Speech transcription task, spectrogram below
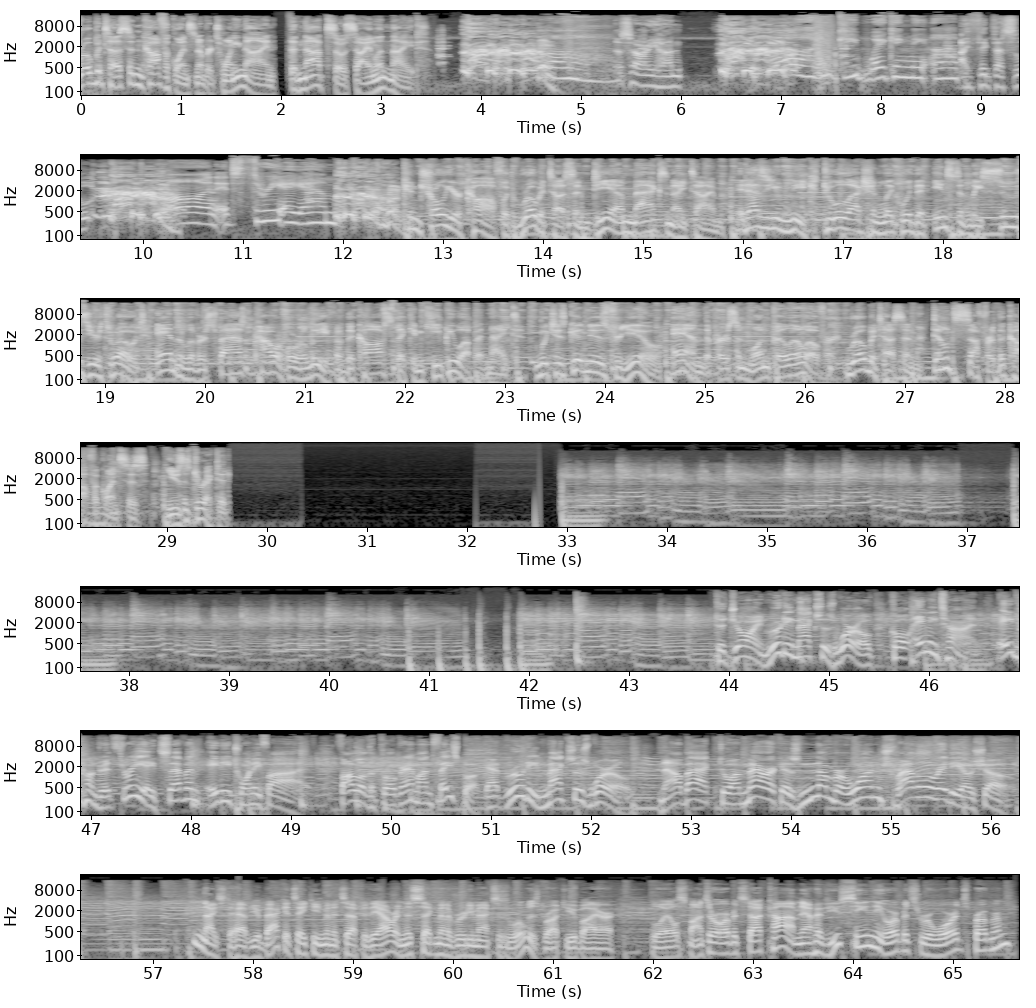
Robitussin Cofequence number 29, The Not So Silent Night. Sorry, hon oh, you keep waking me up. I think that's. oh, and it's 3 a.m. Control your cough with Robitussin DM Max Nighttime. It has a unique dual action liquid that instantly soothes your throat and delivers fast, powerful relief of the coughs that can keep you up at night, which is good news for you and the person one pillow over. Robitussin. Don't suffer the consequences. Use as directed. To join Rudy Maxa's world, call anytime 800 387 8025. Follow the program on Facebook at Rudy Maxa's World. Now back to America's number one travel radio show. Nice to have you back. It's 18 minutes after the hour, and this segment of Rudy Maxa's World is brought to you by our loyal sponsor, Orbitz.com. Now, have you seen the Orbitz Rewards program?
